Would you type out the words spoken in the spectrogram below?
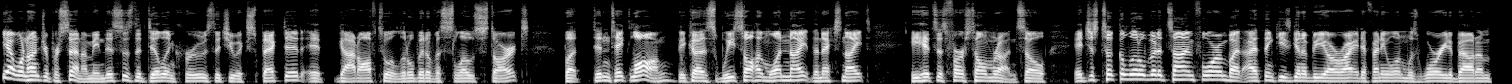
Yeah, 100%. I mean, this is the Dylan Crews that you expected. It got off to a little bit of a slow start but didn't take long because we saw him one night. The next night, he hits his first home run. So it just took a little bit of time for him, but I think he's going to be all right. If anyone was worried about him,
